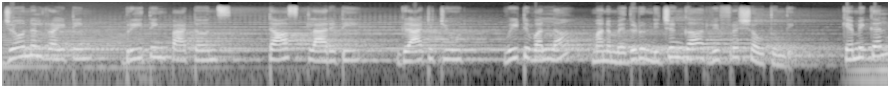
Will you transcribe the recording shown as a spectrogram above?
Journal writing breathing patterns task clarity gratitude వీటి వల్ల మన మెదడు నిజంగా రిఫ్రెష్ అవుతుంది. కెమికల్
